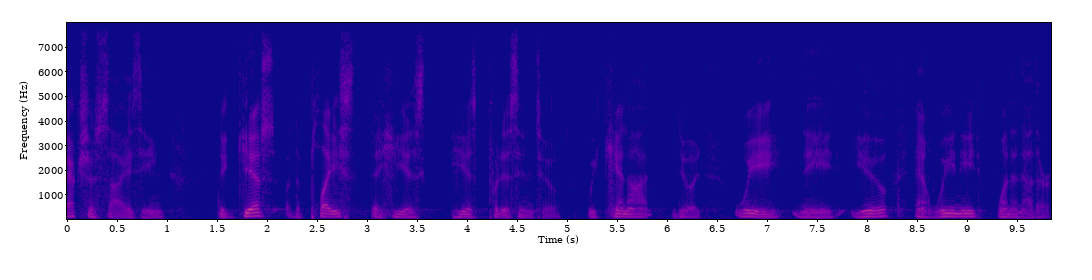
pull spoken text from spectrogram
exercising the gifts the place that He, is, he has put us into. We cannot do it. We need you and we need one another.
